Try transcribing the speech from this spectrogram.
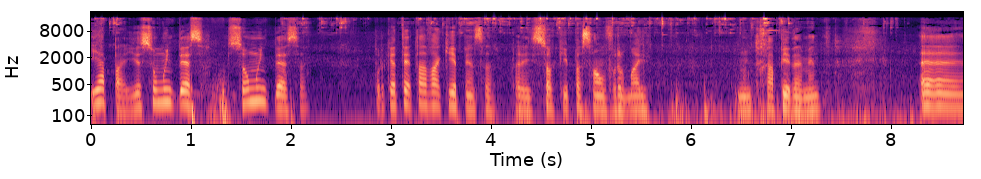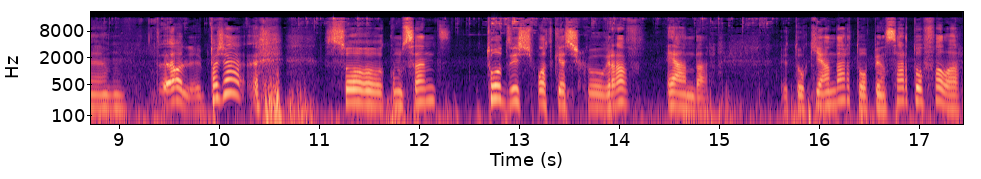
E opa, eu sou muito dessa, sou muito dessa, porque até estava aqui a pensar, peraí, só aqui passar um vermelho muito rapidamente. Uh, olha, para já, sou começante, todos estes podcasts que eu gravo é a andar. Eu estou aqui a andar, estou a pensar, estou a falar.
